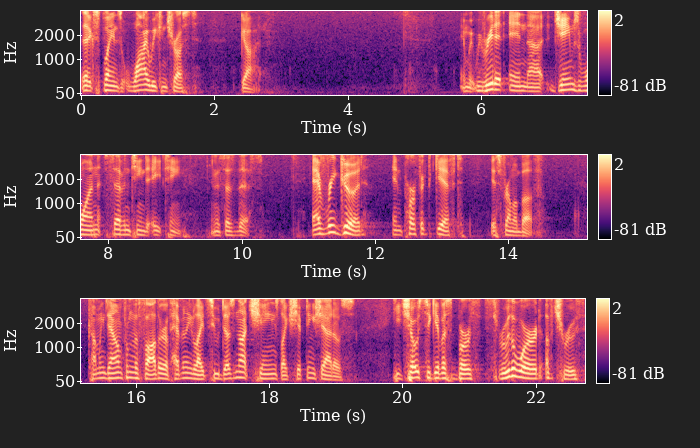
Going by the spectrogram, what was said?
that explains why we can trust God. And we, read it in uh, James 1 17 to 18. And it says this Every good and perfect gift is from above, coming down from the Father of heavenly lights, who does not change like shifting shadows. He chose to give us birth through the word of truth,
